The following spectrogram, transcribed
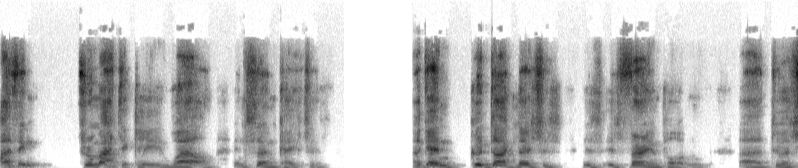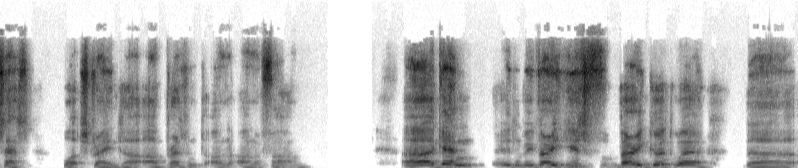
I think, dramatically well in some cases. Again, good diagnosis is, is very important uh, to assess what strains are, are present on, on a farm. Uh, again, it'll be very useful, very good where the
